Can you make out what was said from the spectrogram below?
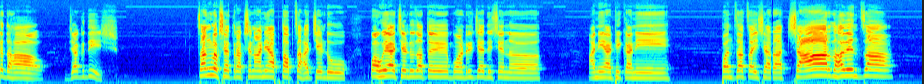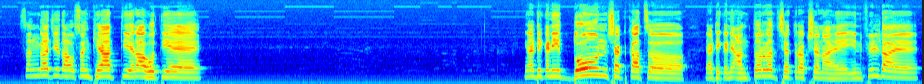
एक धाव जगदीश. चांगलं क्षेत्ररक्षण आणि आफताबचा हा चेंडू. पाहूया चेंडू जातोय बाउंड्रीच्या दिशेनं. आणि या ठिकाणी पंचाचा इशारा चार धावेंचा. संघाची धावसंख्या तेरा होतीये. या ठिकाणी दोन षटकाचं या ठिकाणी अंतर्गत क्षेत्ररक्षण आहे इनफिल्ड आहे.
